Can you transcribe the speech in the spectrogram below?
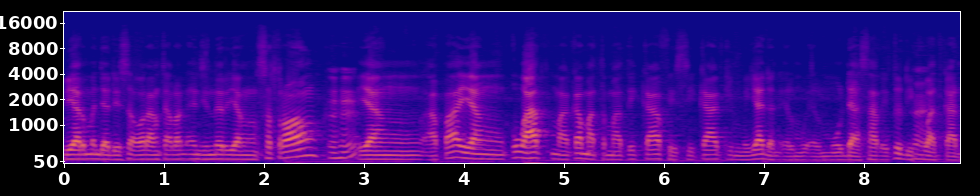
biar menjadi seorang calon engineer yang strong, yang apa, yang kuat, maka matematika, fisika, kimia dan ilmu-ilmu dasar itu dikuatkan.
